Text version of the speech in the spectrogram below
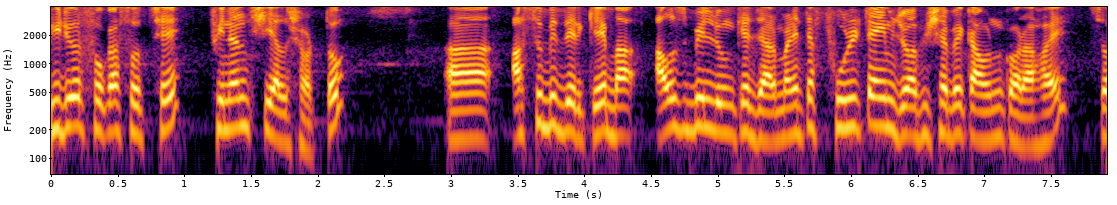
ভিডিওর ফোকাস হচ্ছে ফিনান্সিয়াল শর্ত। আসুবিদেরকে বা হাউস বিল্ডিংকে জার্মানিতে ফুল টাইম জব হিসাবে কাউন্ট করা হয়। সো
